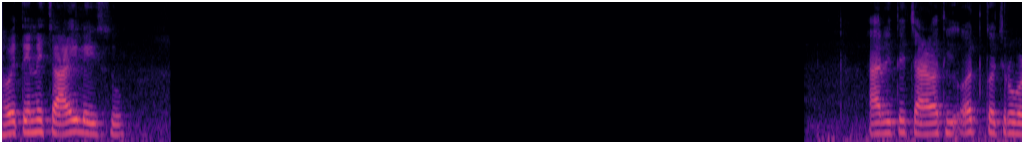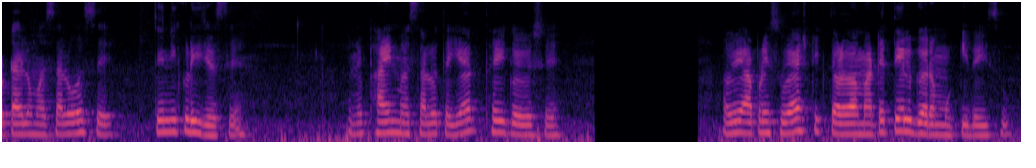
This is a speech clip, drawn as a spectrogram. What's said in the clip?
હવે તેને ચાળી લઈશું. આ રીતે ચાળવાથી અધ કચરો વટાયેલો મસાલો હશે તે નીકળી જશે અને ફાઇન મસાલો તૈયાર થઈ ગયો છે. હવે આપણે સોયા સ્ટિક તળવા માટે તેલ ગરમ મૂકી દઈશું.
